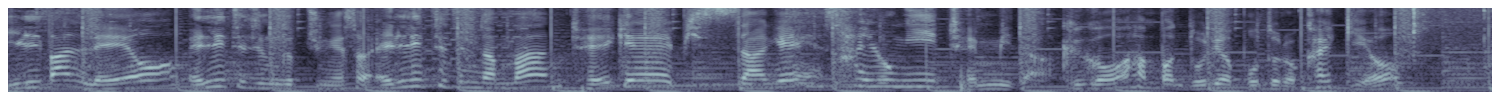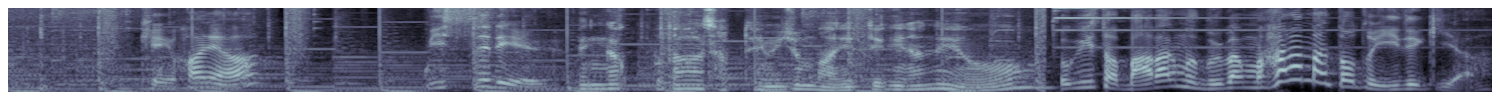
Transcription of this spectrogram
일반 레어 엘리트 등급 중에서 엘리트 등급만 되게 비싸게 사용이 됩니다. 그거 한번 노려보도록 할게요. 오케이 환약 미스릴. 생각보다 잡템이 좀 많이 뜨긴 하네요. 여기서 마방무 물방무 하나만 떠도 이득이야.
